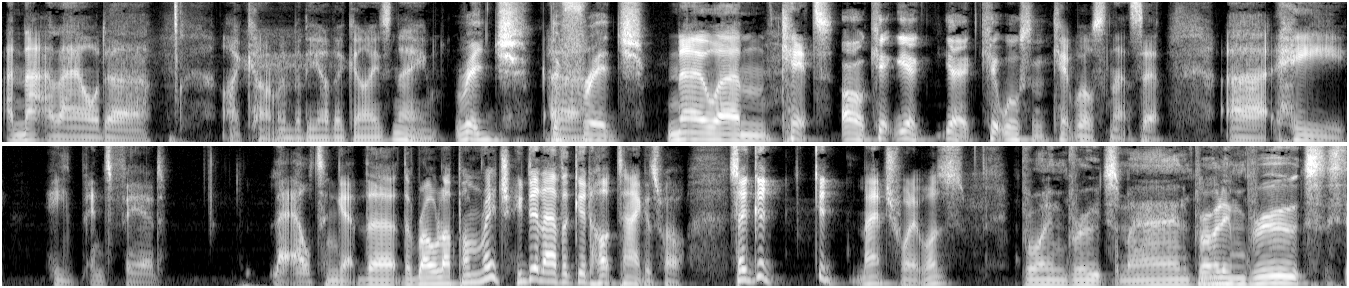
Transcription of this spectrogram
and that allowed uh I can't remember the other guy's name. Ridge, the Uh, fridge. No, um, Kit. Oh, Kit, yeah, yeah, Kit Wilson. Kit Wilson, that's it. Uh, he he interfered, let Elton get the the roll up on Ridge. He did have a good hot tag as well. So good good match. What it was. Brawling Brutes, man. Brawling Brutes.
